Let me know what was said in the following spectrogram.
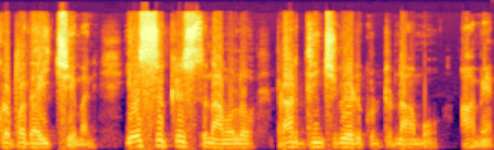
కృప దయచేయమని యేసుక్రీస్తు నామలో ప్రార్థించి వేడుకుంటున్నాము. ఆమెన్.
